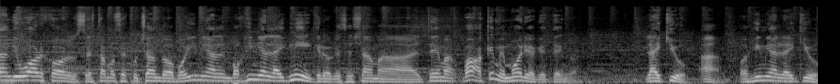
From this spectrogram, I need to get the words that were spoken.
Dandy Warhols. Estamos escuchando Bohemian, Bohemian Like Me, creo que se llama el tema. ¡Wow! ¡Qué memoria que tengo! Like You. Ah, Bohemian Like You.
